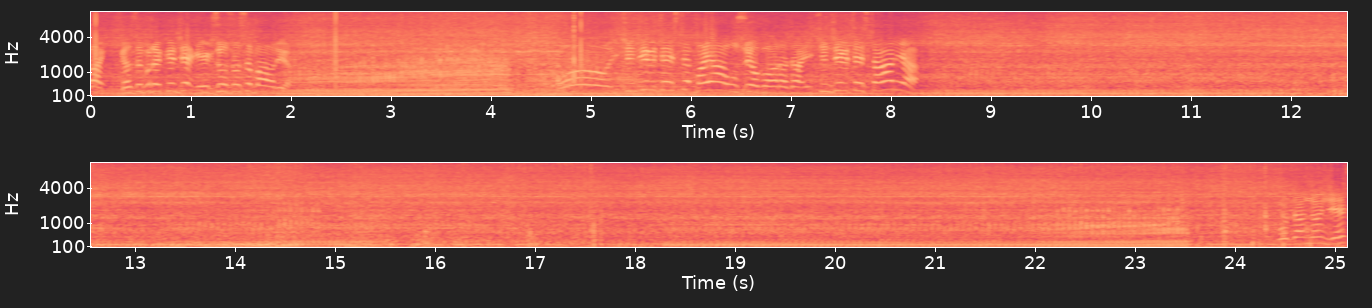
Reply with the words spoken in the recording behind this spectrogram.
Bak gazı bırakınca egzoz nasıl bağırıyor. Oo, ikinci viteste bayağı uzuyor bu arada. İkinci viteste var ya. Buradan döneceğiz.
